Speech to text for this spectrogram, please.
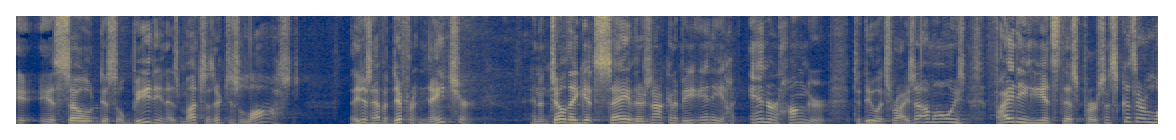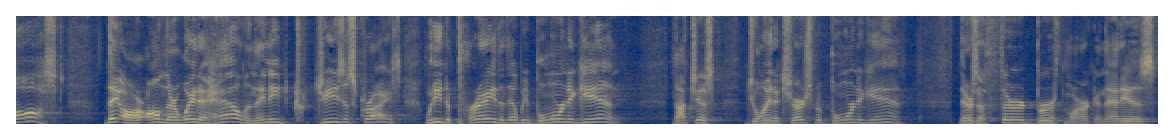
is so disobedient as much as they're just lost. They just have a different nature. And until they get saved, there's not going to be any inner hunger to do what's right. So I'm always fighting against this person. It's because they're lost. They are on their way to hell and they need Jesus Christ. We need to pray that they'll be born again. Not just join a church, but born again. There's a third birthmark, and that is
